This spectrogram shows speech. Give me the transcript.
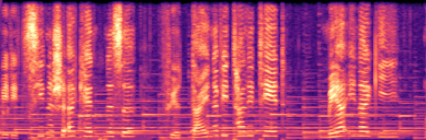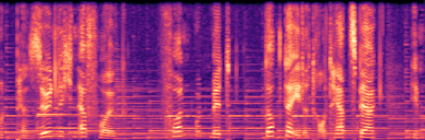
Medizinische Erkenntnisse für deine Vitalität, mehr Energie und persönlichen Erfolg von und mit Dr. Edeltraut Herzberg im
